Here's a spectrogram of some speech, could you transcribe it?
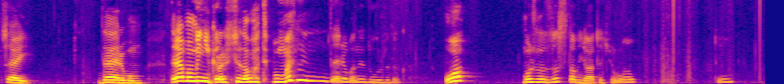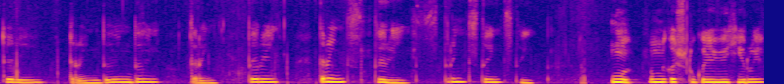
цей деревом. Треба мені краще давати, бо в мене дерево не дуже так. О! Можна заставляти цю лаву. Тин, тирин, трин, дин, дин, трин, тирин, тринц, тринц, тринц, тринц, тринц. О, там якась штука левітірує.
